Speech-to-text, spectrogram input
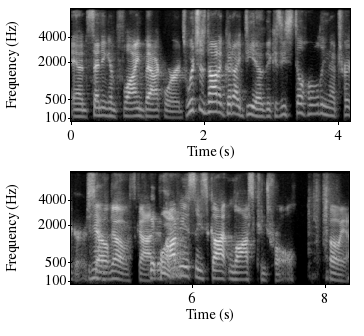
and sending him flying backwards, which is not a good idea because he's still holding that trigger. Yeah, So no, Scott. Good point. obviously, Scott lost control. Oh yeah.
